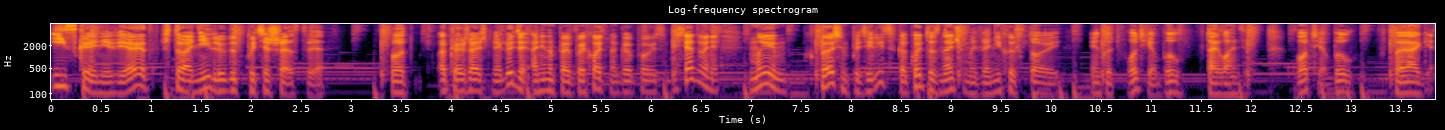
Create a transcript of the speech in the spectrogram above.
искренне верят, что они любят путешествия. Вот окружающие меня люди, они, например, приходят на групповые собеседования, мы им просим поделиться какой-то значимой для них историей. И они говорят, вот я был в Таиланде, вот я был в Праге.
